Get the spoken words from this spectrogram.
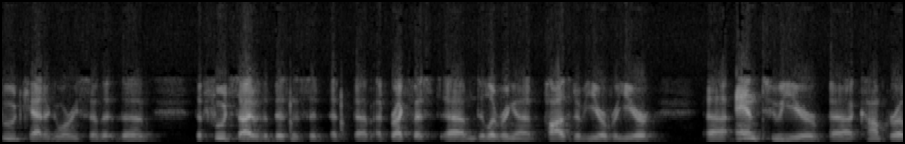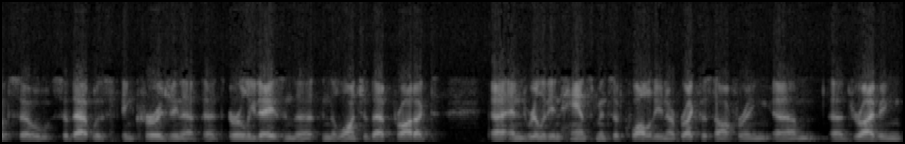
food category, so the food side of the business at breakfast, um, delivering a positive year-over-year uh, and two-year uh, comp growth. So that was encouraging at early days in the in the launch of that product, uh, and really the enhancements of quality in our breakfast offering, um, driving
